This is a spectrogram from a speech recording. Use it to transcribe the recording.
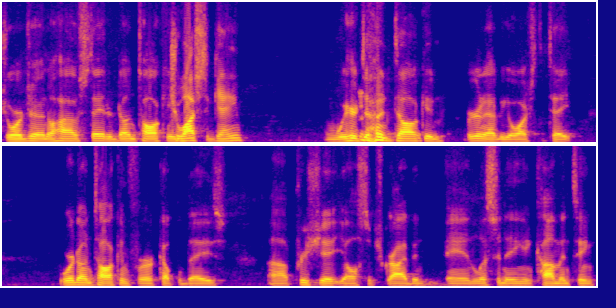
Georgia and Ohio State are done talking. Did you watch the game? We're done talking. We're gonna have to go watch the tape. We're done talking for a couple days. Uh, appreciate y'all subscribing and listening and commenting.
